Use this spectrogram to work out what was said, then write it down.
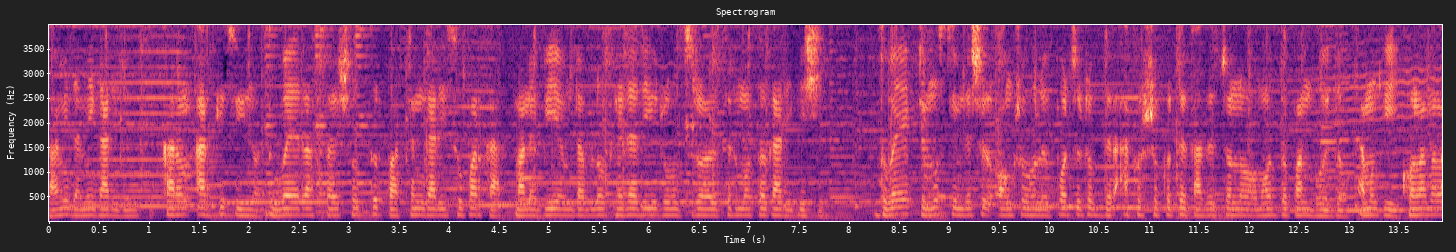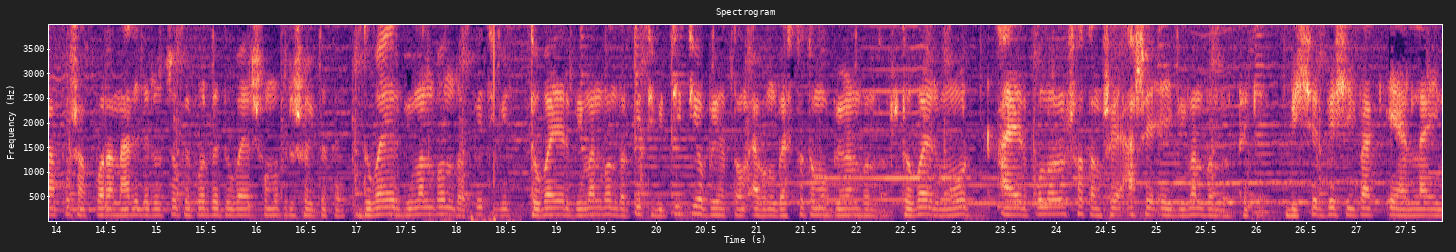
দামি দামি গাড়ি রয়েছে। কারণ আর কিছুই নয়। দুবাইয়ের রাস্তায় সত্তর পার্সেন্ট গাড়ি সুপার কার মানে বিএমডাব্লিউ ফেরারি রোলস রয়েলসের মতো গাড়ি বেশি। দুবাই একটি মুসলিম দেশের অংশ হলেও পর্যটকদের আকর্ষণ করতে তাদের জন্য মদ্যপান বৈধ। এমনকি খোলামেলা পোশাক পরা নারীদেরও চোখে পড়বে দুবাইয়ের সমুদ্র সৈকতে। দুবাইয়ের বিমানবন্দর পৃথিবীর দুবাইয়ের বিমানবন্দর পৃথিবীর তৃতীয় বৃহত্তম এবং ব্যস্ততম বিমানবন্দর। দুবাইয়ের মোট আয়ের পনেরো শতাংশই আসে এই বিমানবন্দর থেকে। বিশ্বের বেশিরভাগ এয়ারলাইন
